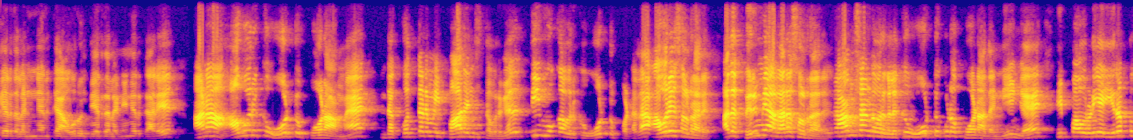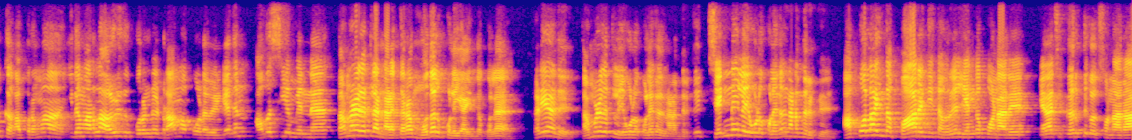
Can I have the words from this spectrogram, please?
தேர்தல நின்னு இருக்கு அவரும் தேர்தல நின்னு இருக்காரு ஆனா அவருக்கு ஓட்டு போடாம இந்த கொத்தடிமை பாரஞ்சித் அவர்கள் திமுக அவருக்கு ஓட்டு போட்டதா அவரே சொல்றாரு. அத பெருமையா வேற சொல்றாரு. ராம்சாங் அவர்களுக்கு ஓட்டு கூட போடாத நீங்க இப்ப அவருடைய இறப்புக்கு அப்புறமா இத மாதிரிலாம் அழுது புரண்டு டிராமா போட வேண்டியதன் அவசியம் என்ன? தமிழகத்துல நடக்கிற முதல் கொலையா இந்த கொலை? கிடையாது. தமிழகத்துல எவ்வளவு கொலைகள் நடந்திருக்கு? சென்னையில எவ்வளவு கொலைகள் நடந்திருக்கு? அப்போல்லாம் இந்த பாரஞ்சித் அவர்கள் எங்க போனாரு? ஏதாச்சும் கருத்துக்கள் சொன்னாரா?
